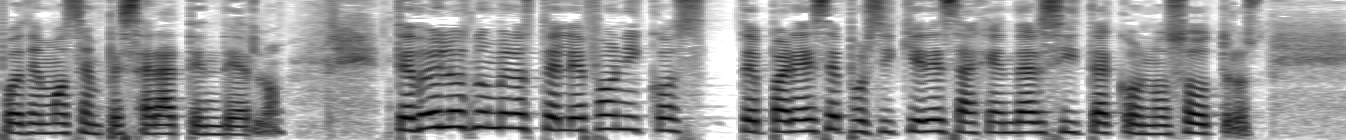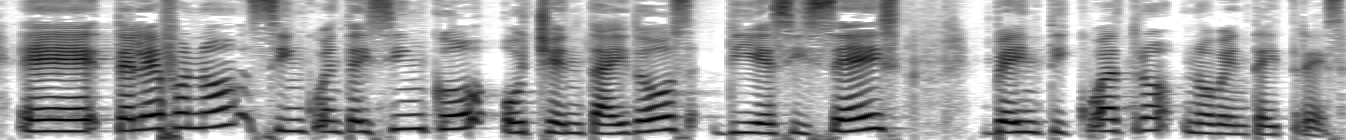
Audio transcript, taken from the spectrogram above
podemos empezar a atenderlo. Te doy los números telefónicos, ¿te parece? Por si quieres agendar cita con nosotros. Eh, teléfono 55 82 16 24 93.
